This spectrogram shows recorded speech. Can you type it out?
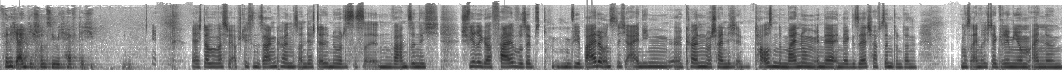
finde ich eigentlich schon ziemlich heftig. Ja, ich glaube, was wir abschließend sagen können, ist an der Stelle nur, das ist ein wahnsinnig schwieriger Fall, wo selbst wir beide uns nicht einigen äh, können, wahrscheinlich tausende Meinungen in der, in der Gesellschaft sind und dann muss ein Richtergremium eine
